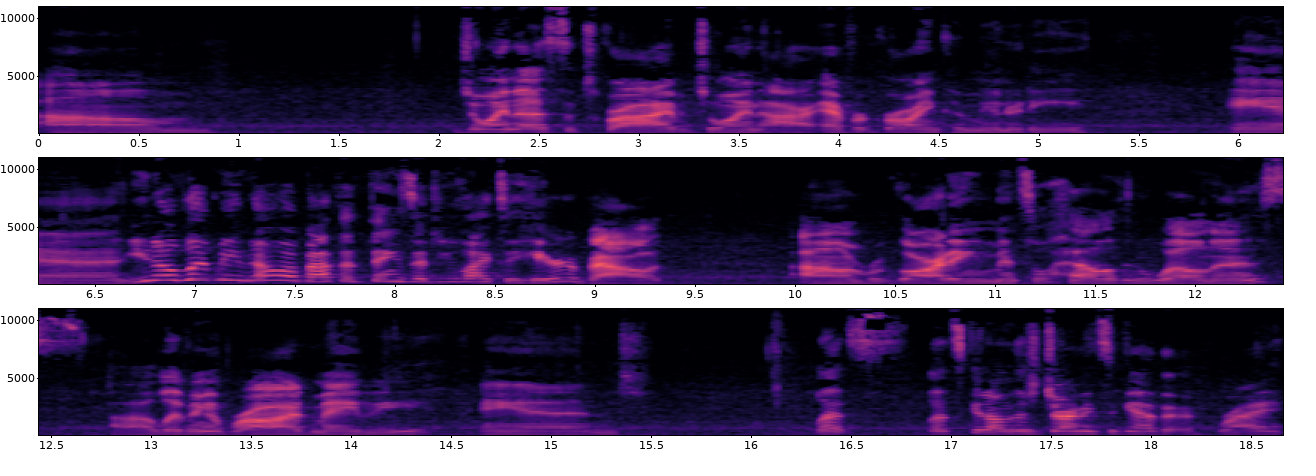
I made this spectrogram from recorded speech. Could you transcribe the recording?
Um, join us, subscribe, join our ever growing community. And, you know, let me know about the things that you like to hear about um, regarding mental health and wellness, uh, living abroad, maybe. And let's let's get on this journey together, right?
